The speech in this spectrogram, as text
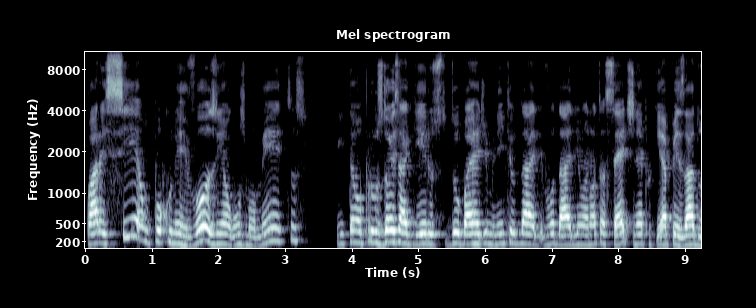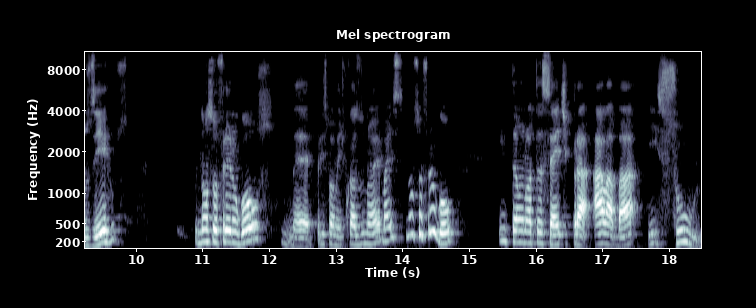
parecia um pouco nervoso em alguns momentos. Então, para os dois zagueiros do Bayern de Munique, eu dar, vou dar ali uma nota 7, né? Porque apesar dos erros, não sofreram gols, né? principalmente por causa do Neuer, mas não sofreu gol. Então, nota 7 para Alaba e Sul.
